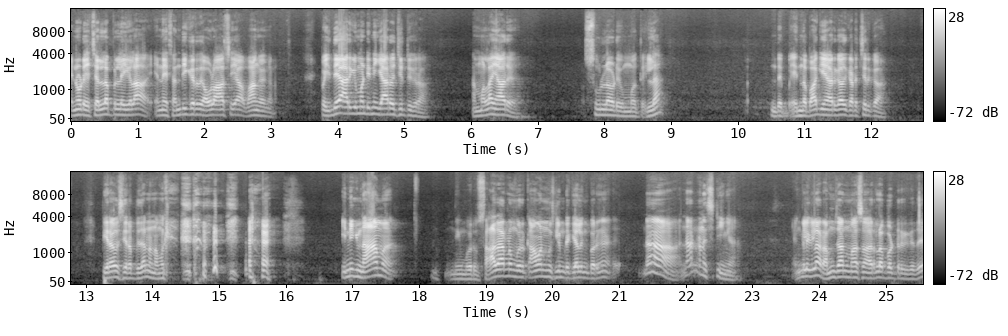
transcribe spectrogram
என்னுடைய செல்ல பிள்ளைகளா? என்னை சந்திக்கிறதுக்கு அவ்வளோ ஆசையாக வாங்கங்கண்ணா. இப்போ இதே ஆர்குமெண்ட் இன்றைக்கி யார் வச்சுட்டு இருக்கிறா நம்மெல்லாம் யார்? சூல்லாவுடைய உம்மத்து. இல்லை? இந்த இந்த பாக்கியம் யாருக்காவது கிடச்சிருக்கா? பிறவு சிறப்பு தானே நமக்கு? இன்றைக்கி நாம நீங்கள் ஒரு சாதாரண ஒரு காமன் முஸ்லீம்கிட்ட கேளுங்க பாருங்கள் என்ன நான் நினச்சிட்டீங்க? எங்களுக்கெல்லாம் ரம்ஜான் மாதம் அருளப்பட்டிருக்குது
